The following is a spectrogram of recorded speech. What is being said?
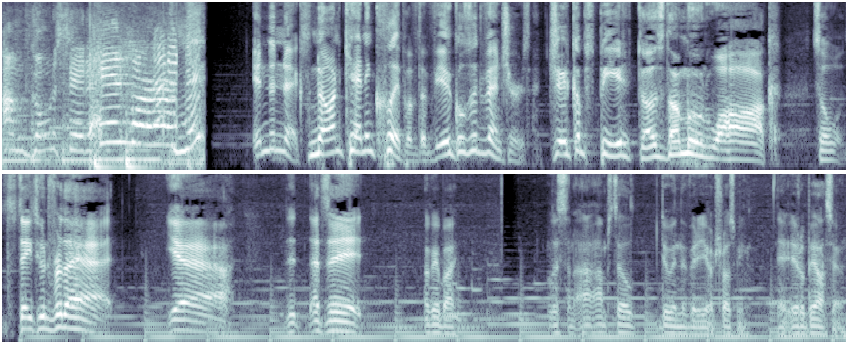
I'm gonna say the N-word! In the next non-canon clip of the vehicle's adventures, Jacob Speed does the moonwalk. So stay tuned for that. Yeah, th- that's it. Okay, bye. Listen, I- I'm still doing the video. Trust me, I- it'll be out soon.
